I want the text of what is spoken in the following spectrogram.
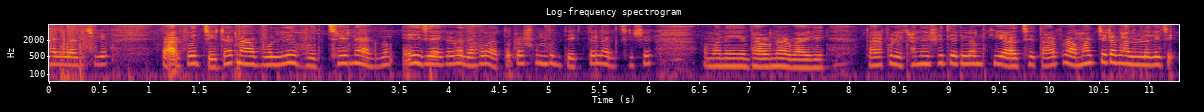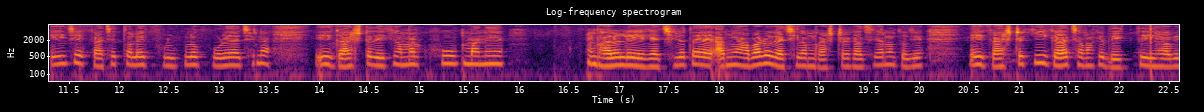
ভালো লাগছিল। তারপর যেটা না বললে হচ্ছে না একদম, এই জায়গাটা দেখো এতটা সুন্দর দেখতে লাগছে সে মানে ধারণার বাইরে। তারপর এখানে এসে দেখলাম কি আছে, তারপর আমার যেটা ভালো লেগেছে, এই যে গাছের তলায় ফুলগুলো পড়ে আছে না, এই গাছটা দেখে আমার খুব মানে ভালো লেগে গেছিল, তাই আমি আবারও গেছিলাম গাছটার কাছে, জানো তো যে এই গাছটা কী গাছ আমাকে দেখতেই হবে।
